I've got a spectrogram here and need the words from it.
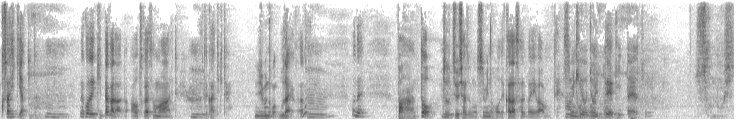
草引きやってた、うん。でこれ切ったからと「あお疲れ様って言って帰ってきて自分のとこの裏やからね、うん。ほんでバーンとちょっと駐車場の隅の方で枯らさればええわ思ってあ隅の方木をちょっとに置いて切ったやその日。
